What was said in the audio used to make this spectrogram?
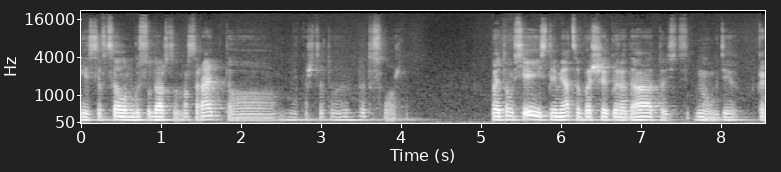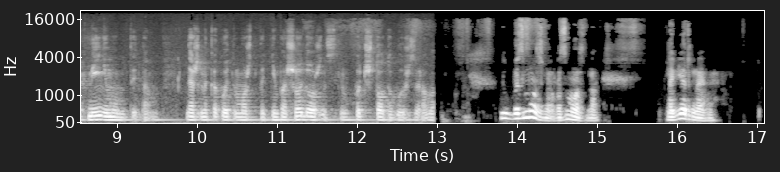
если в целом государству насрать, то, мне кажется, это, это сложно. Поэтому все и стремятся в большие города, то есть, ну, где как минимум ты там даже на какой-то, может быть, небольшой должности, ну, хоть что-то будешь зарабатывать. Ну, возможно, возможно. Наверное,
